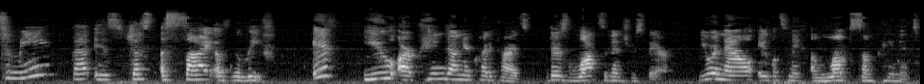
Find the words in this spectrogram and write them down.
to me that is just a sigh of relief. If you are paying down your credit cards, there's lots of interest there. You are now able to make a lump sum payment.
